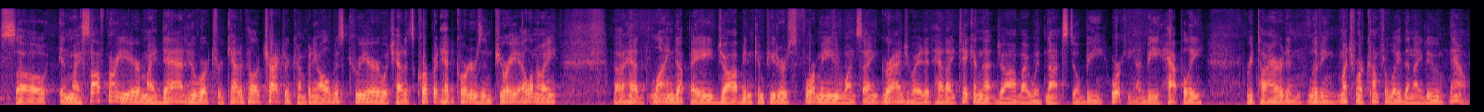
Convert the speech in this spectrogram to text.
So in my sophomore year, my dad, who worked for Caterpillar Tractor Company all of his career, which had its corporate headquarters in Peoria, Illinois, uh, had lined up a job in computers for me once I graduated. Had I taken that job, I would not still be working. I'd be happily retired and living much more comfortably than I do now.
